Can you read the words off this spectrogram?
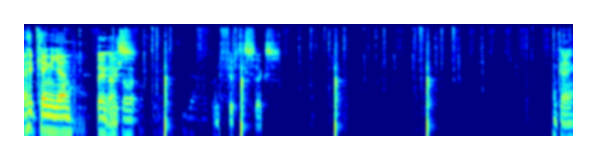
I hit king again. Dang, Nice. nice 56. Okay,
